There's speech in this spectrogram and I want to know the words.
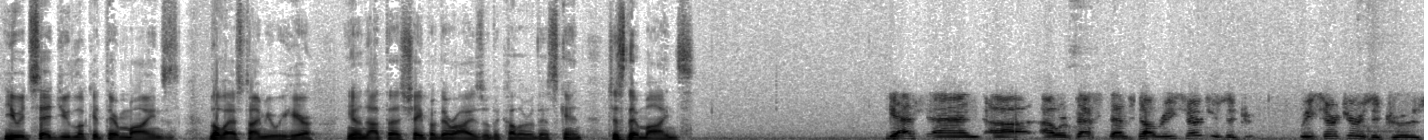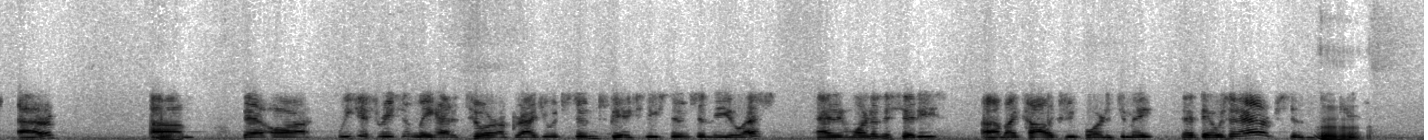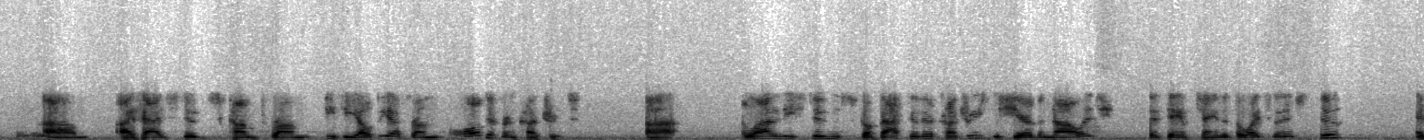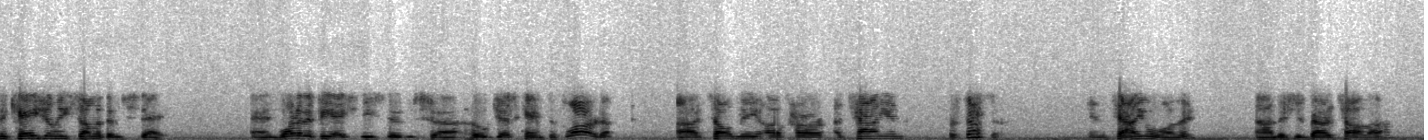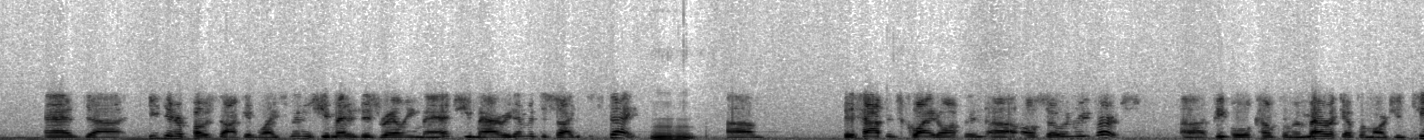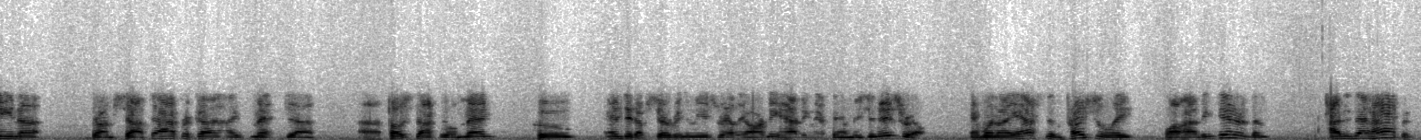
You had said you look at their minds the last time you were here. You know, not the shape of their eyes or the color of their skin, just their minds. Yes, and uh, our best stem cell research is a researcher is a Druze Arab. Um, there are. We just recently had a tour of graduate students, PhD students in the U.S., and in one of the cities, uh, my colleagues reported to me that there was an Arab student. hmm Um, I've had students come from Ethiopia, from all different countries. Uh, a lot of these students go back to their countries to share the knowledge that they obtained at the Weizmann Institute, and occasionally some of them stay. And one of the PhD students uh, who just came to Florida uh, told me of her Italian professor, an Italian woman, uh, Mrs. Baratola, and uh, she did her postdoc at Weizmann, and she met an Israeli man. She married him and decided to stay. hmm Um, this happens quite often uh, also in reverse. Uh, people will come from America, from Argentina, from South Africa. I've met uh, uh, postdoctoral men who ended up serving in the Israeli army, having their families in Israel. And when I asked them personally, while having dinner with them, how did that happen?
